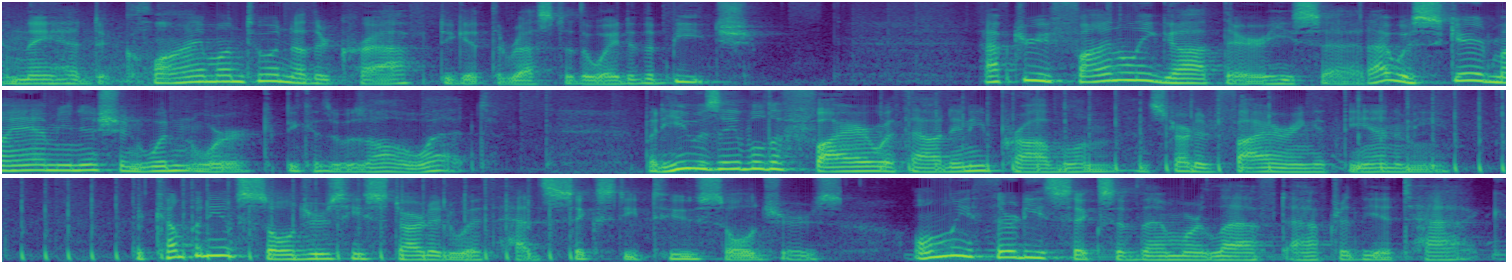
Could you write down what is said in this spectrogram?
and they had to climb onto another craft to get the rest of the way to the beach. After he finally got there, he said, I was scared my ammunition wouldn't work because it was all wet. But he was able to fire without any problem and started firing at the enemy. The company of soldiers he started with had 62 soldiers. Only 36 of them were left after the attack.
